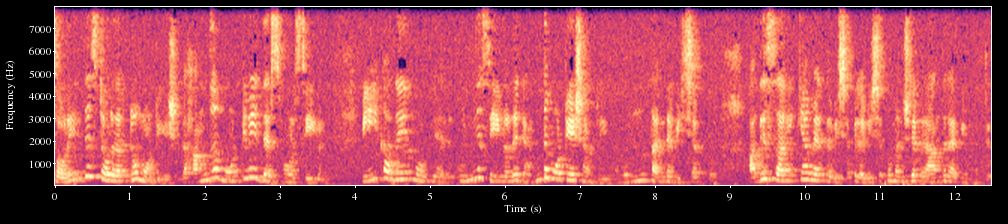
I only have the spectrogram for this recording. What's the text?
sorry, in this story, there are two motivation. The hunger motivate the small seagull. അപ്പം ഈ കഥയിൽ നോക്കിയാൽ കുഞ്ഞു സീകളുടെ രണ്ട് മോട്ടിവേഷൻ ആണ് ചെയ്യുന്നത് ഒന്ന് തന്റെ വിശപ്പ്. അത് സഹിക്കാൻ മേത്ത വിശപ്പില്ല. വിശപ്പ് മനുഷ്യരെ ഭ്രാന്തരാക്കി മാറ്റും.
